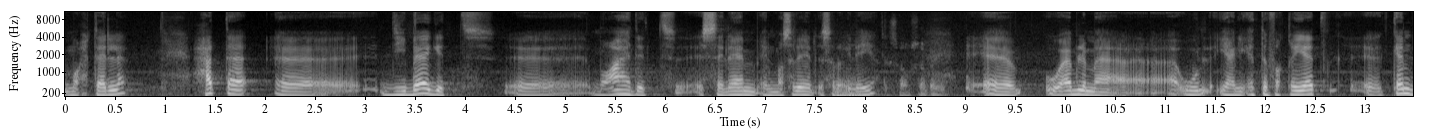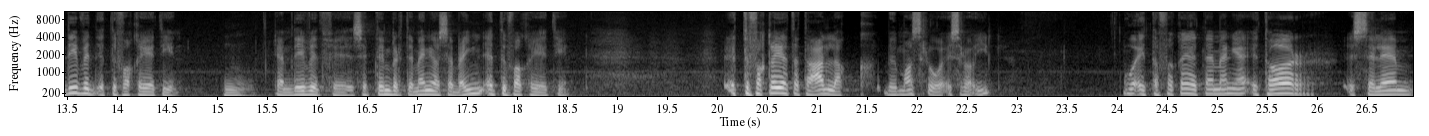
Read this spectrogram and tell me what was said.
محتلة. حتى آه ديباجه آه معاهدة السلام المصرية الإسرائيلية. 79 وقبل ما أقول يعني اتفاقيات كام ديفيد اتفاقيتين؟ كام ديفيد في سبتمبر 78 اتفاقيتين. اتفاقية تتعلق بمصر وإسرائيل. واتفاقية ثمانية إطار السلام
